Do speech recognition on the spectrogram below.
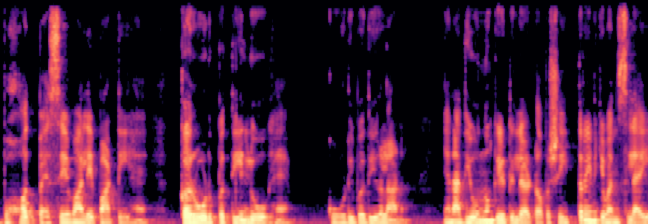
बहुत पैसे वाले पार्टी हैं കരോഡ്പതി ലോഗ് हैं കോടിപതികളാണ് ഞാൻ അധികമൊന്നും കേട്ടില്ല കേട്ടോ പക്ഷേ ഇത്ര എനിക്ക് മനസ്സിലായി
